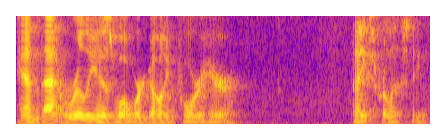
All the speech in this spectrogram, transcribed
and that really is what we're going for here. Thanks for listening.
